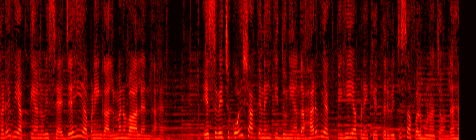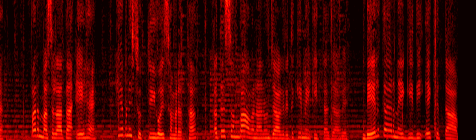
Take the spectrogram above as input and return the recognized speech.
ਖੜੇ ਵਿਅਕਤੀਆਂ ਨੂੰ ਵੀ ਸਹਿਜੇ ਹੀ ਆਪਣੀ ਗੱਲ ਮਨਵਾ ਲੈਂਦਾ ਹੈ। ਇਸ ਵਿੱਚ ਕੋਈ ਸ਼ੱਕ ਨਹੀਂ ਕਿ ਦੁਨੀਆ ਦਾ ਹਰ ਵਿਅਕਤੀ ਹੀ ਆਪਣੇ ਖੇਤਰ ਵਿੱਚ ਸਫਲ ਹੋਣਾ ਚਾਹੁੰਦਾ ਹੈ। ਪਰ ਮਸਲਾ ਤਾਂ ਇਹ ਹੈ ਕਿ ਆਪਣੀ ਸੁੱਤੀ ਹੋਈ ਸਮਰੱਥਾ ਅਤੇ ਸੰਭਾਵਨਾ ਨੂੰ ਜਾਗਰਿਤ ਕਿਵੇਂ ਕੀਤਾ ਜਾਵੇ। ਡੇਲ ਕਾਰਨੇਗੀ ਦੀ ਇੱਕ ਕਿਤਾਬ।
